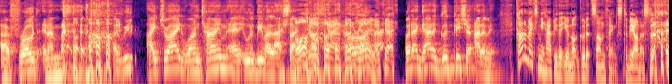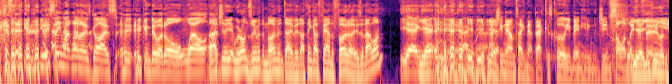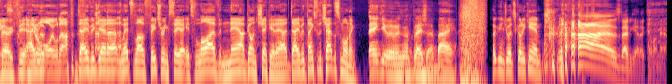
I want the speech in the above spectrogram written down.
uh, fraud, and I'm I really I tried one time, and it will be my last time. Oh. you know? Okay, all right, okay. But I got a good picture out of it. it Kind of makes me happy that you're not good at some things, to be honest. you do seem like one of those guys who, who can do it all. Well, uh, Actually, we're on Zoom at the moment, David. I think I've found the photo. Is it that one? Yeah, exactly. exactly. Yeah. Actually, now I'm taking that back because clearly you've been hitting the gym solidly. Yeah, for you do look years. very fit. Hey, you're look- all oiled up. David Guetta, Let's Love featuring Sia. It's live now. Go and check it out. David, thanks for the chat this morning. Thank you. It was my pleasure. Bye. Hope you enjoyed Scotty Cam. it was David Guetta. Come on now.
